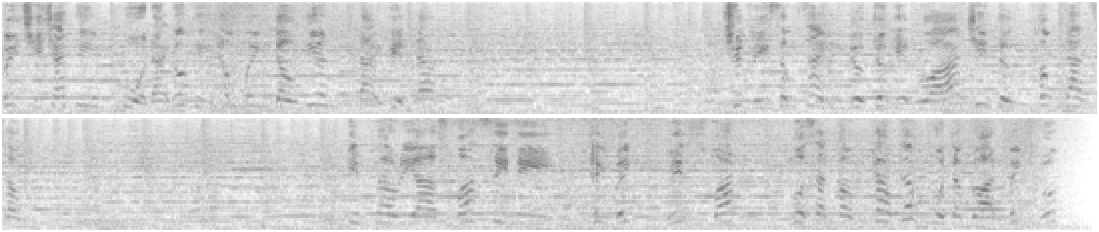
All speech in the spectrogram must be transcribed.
Vị trí trái tim của đại đô thị thông minh đầu tiên tại Việt Nam. Triết lý sống xanh được thực hiện hóa trên từng không gian sống. Imperia Smart City, thành Big Live Smart, một sản phẩm cao cấp của tập đoàn Big Group.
